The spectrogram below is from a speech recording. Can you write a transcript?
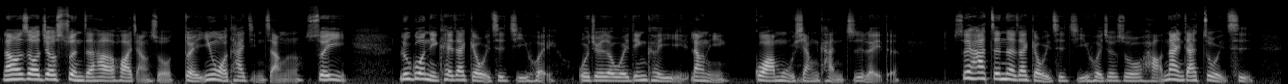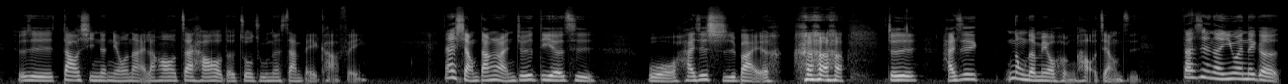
然后之后就顺着他的话讲说：“对，因为我太紧张了，所以如果你可以再给我一次机会，我觉得我一定可以让你刮目相看之类的。”所以他真的再给我一次机会，就说：“好，那你再做一次，就是倒新的牛奶，然后再好好的做出那三杯咖啡。”那想当然，就是第二次我还是失败了，就是还是。弄得没有很好，这样子。但是呢，因为那个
